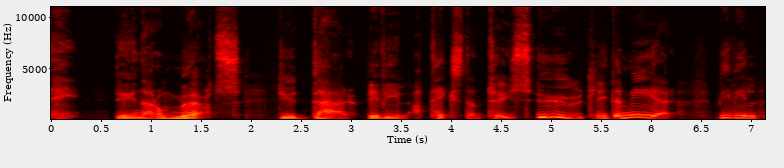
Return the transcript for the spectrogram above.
Nej, det är ju när de möts. Det är ju där vi vill att texten töjs ut lite mer. Vi vill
